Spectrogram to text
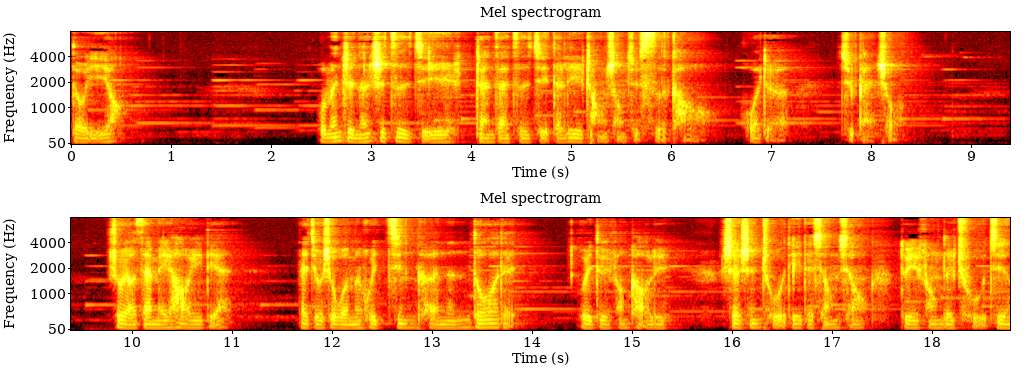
都一样。我们只能是自己站在自己的立场上去思考。或者去感受。说要再美好一点，那就是我们会尽可能多的为对方考虑，设身处地的想想对方的处境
